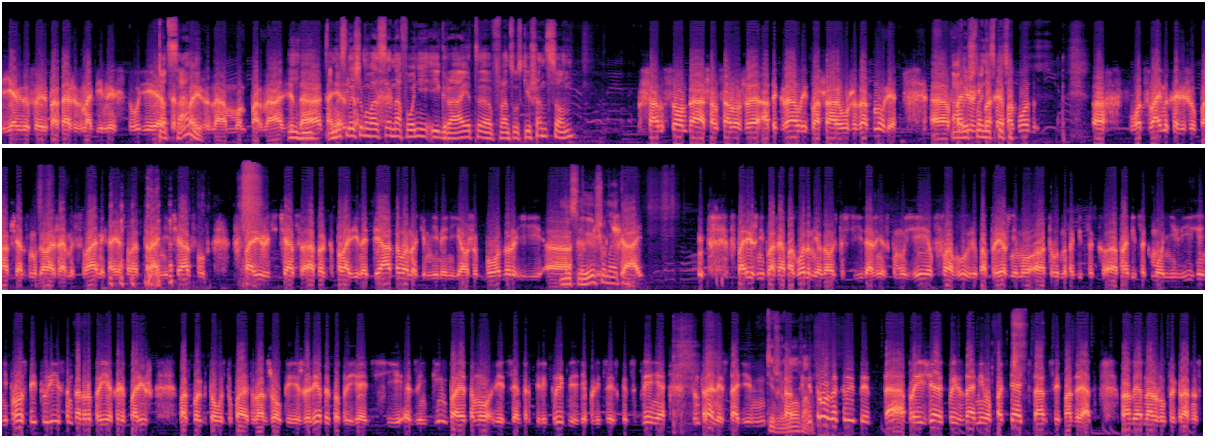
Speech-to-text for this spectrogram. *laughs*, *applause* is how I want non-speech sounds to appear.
Я веду свой репортаж из мобильной студии Тот самый? Парижа на Монпарнасе. Мгм. Да, А мы конечно. слышим, у вас на фоне играет э, французский шансон. Шансон, да, шансон уже отыграл, и клашары уже заснули. Э, В А вы Париже не неплохая спите? погода. Э, Вот с вами решил пообщаться, многоуважаемый, с вами, конечно, в этот ранний *laughs* час. В Париже сейчас а, только половина пятого, но тем не менее я уже бодр и э, Мы слышим пью это. чай. В Париже неплохая погода, мне удалось посетить даже несколько музеев. А В Лувре по-прежнему э, трудно побиться к- э, пробиться к Монни Лизе. Не просто и туристам, которые приехали в Париж, поскольку то выступают у нас желтые жилеты, то приезжает Си Цзиньпинь, поэтому весь центр перекрыт, везде полицейское цепление. Центральные стадии Тяжело станции метро закрыты. Да, проезжают поезда мимо по пять станций подряд. Правда, я обнаружил прекрасный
